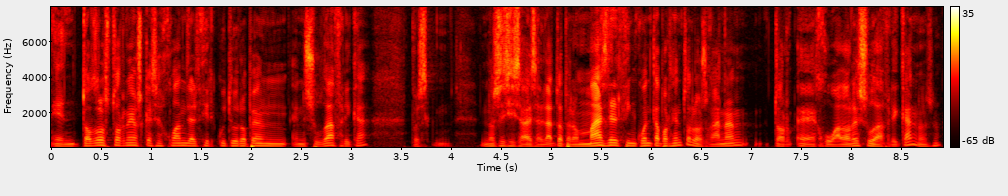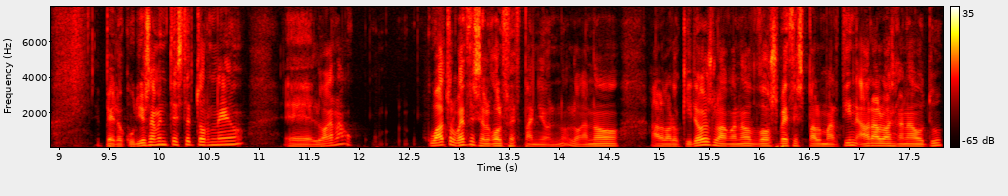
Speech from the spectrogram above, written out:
En todos los torneos que se juegan del circuito europeo en, Sudáfrica, pues no sé si sabes el dato, pero más del 50% los ganan eh, jugadores sudafricanos. ¿no? Pero curiosamente este torneo eh, lo ha ganado cuatro veces el golf español. ¿no? Lo ganó Álvaro Quirós, lo ha ganado dos veces Pablo Martín, ahora lo has ganado tú.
